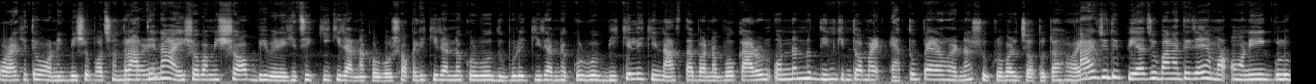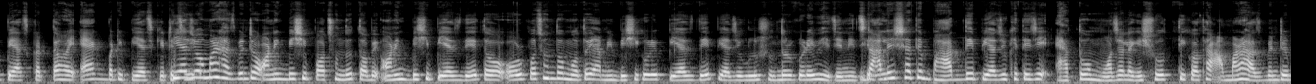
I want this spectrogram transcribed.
বড়া খেতে অনেক বেশি পছন্দ রাতে না এসব আমি সব ভেবে রেখেছি কি কি রান্না করব সকালে কি রান্না করব দুপুরে কি রান্না করব বিকেলে কি নাস্তা বানাবো কারণ অন্যান্য দিন কিন্তু আমার এত প্যারা হয় না শুক্রবার যতটা হয়। আর যদি পেঁয়াজও বানাতে যাই আমার অনেকগুলো পেঁয়াজ কাটতে হয় এক বাটি পেঁয়াজ কেটে পেঁয়াজও আমার হাজবেন্ডের অনেক বেশি পছন্দ তবে অনেক বেশি পেঁয়াজ দিয়ে। তো ওর পছন্দ মতোই আমি বেশি করে পেঁয়াজ দিয়ে পেঁয়াজগুলো সুন্দর করে ভেজে নিচ্ছি। ডালের সাথে ভাত দিয়ে পেঁয়াজও খেতে যে এত মজা লাগে সত্যি কথা আমার হাজবেন্ডের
